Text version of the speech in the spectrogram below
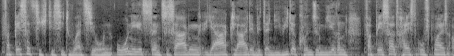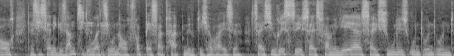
verbessert sich die Situation, ohne jetzt dann zu sagen, ja klar, der wird dann nie wieder konsumieren. Verbessert heißt oftmals auch, dass sich seine Gesamtsituation auch verbessert hat, möglicherweise. Sei es juristisch, sei es familiär, sei es schulisch und, und, und.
